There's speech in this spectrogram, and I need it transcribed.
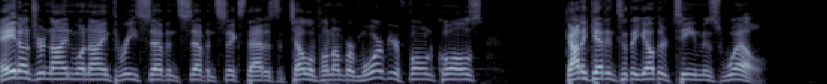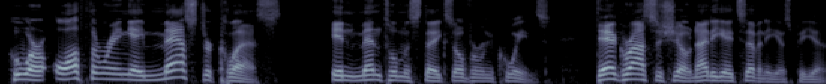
800 919 3776. That is the telephone number. More of your phone calls. Got to get into the other team as well, who are authoring a masterclass in mental mistakes over in Queens. Dan Graca Show, 98.7 ESPN.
